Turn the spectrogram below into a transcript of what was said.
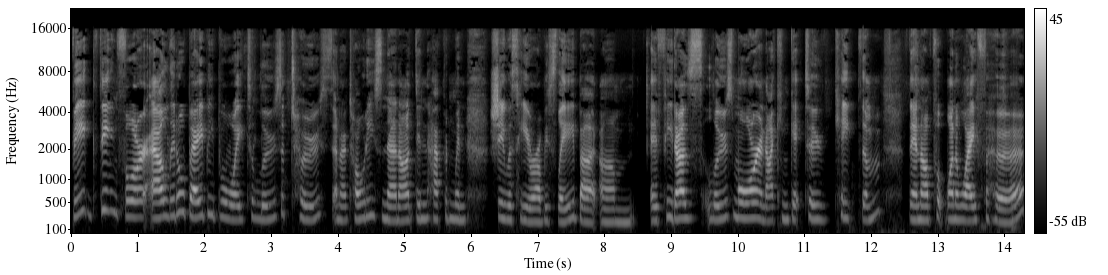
big thing for our little baby boy to lose a tooth. And I told his nana it didn't happen when she was here, obviously, but um if he does lose more and I can get to keep them, then I'll put one away for her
